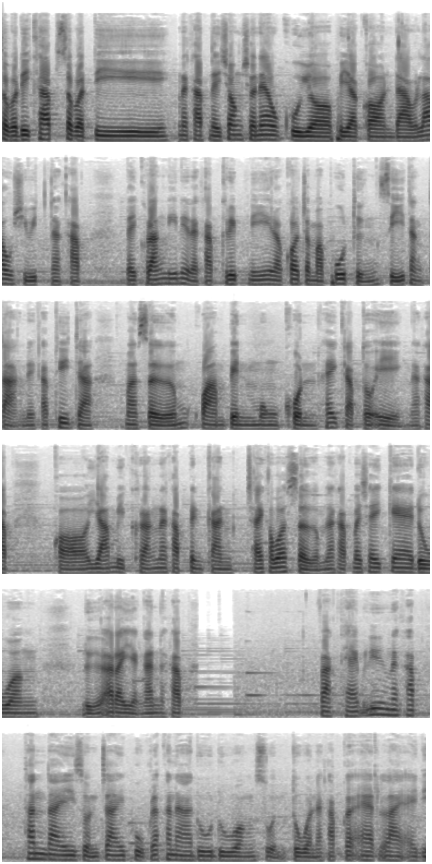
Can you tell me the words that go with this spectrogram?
สวัสดีครับ สวัสดีนะครับในช่องชาแนลครูยอพยากรณ์ดาวเล่าชีวิตนะครับในครั้งนี้เนี่ยนะครับคลิปนี้เราก็จะมาพูดถึงสีต่างๆนะครับที่จะมาเสริมความเป็นมงคลให้กับตัวเองนะครับ ขอย้ำอีกครั้งนะครับ เป็นการใช้คำว่าเสริมนะครับ ไม่ใช่แก้ดวงหรืออะไรอย่างนั้นนะครับ ฝากแถมอีกนิดนึงนะครับท่านใดสนใจผูกลัคนาดูดวงส่วนตัวนะครับ ก็แอดไลน์ ID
